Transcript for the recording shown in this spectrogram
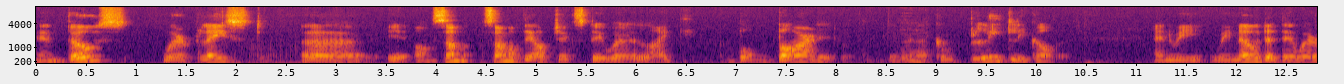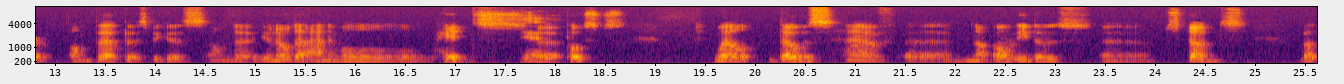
And those were placed uh, i on some some of the objects. They were like bombarded with them. They were Mm. like completely covered. And we we know that they were on purpose because on the you know the animal heads Yeah. uh, posts. Well, those have uh, not only those uh, studs, but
